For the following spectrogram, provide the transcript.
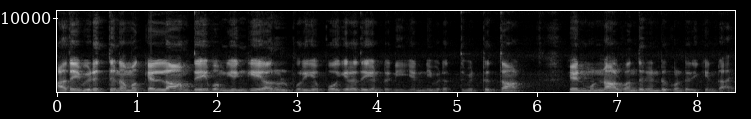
அதை விடுத்து நமக்கெல்லாம் தெய்வம் எங்கே அருள் புரிய போகிறது என்று நீ எண்ணி விடுத்து விட்டுத்தான் என் முன்னால் வந்து நின்று கொண்டிருக்கின்றாய்.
